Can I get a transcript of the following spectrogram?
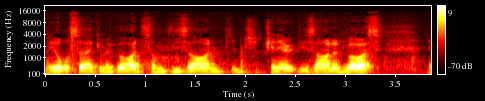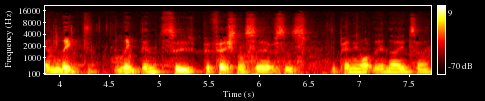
We also can provide some design, generic design advice, and link link them to professional services depending on what their needs are.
